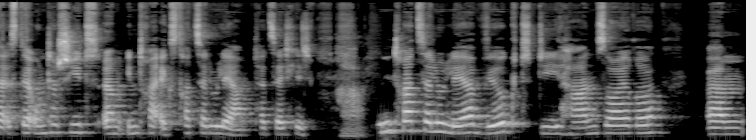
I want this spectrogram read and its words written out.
da ist der Unterschied ähm, intra-extrazellulär tatsächlich. Ah. Intrazellulär wirkt die Harnsäure ähm,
